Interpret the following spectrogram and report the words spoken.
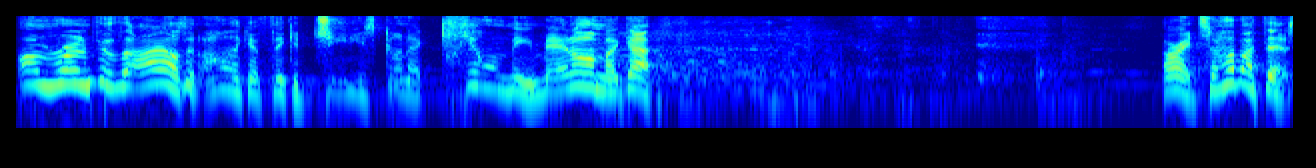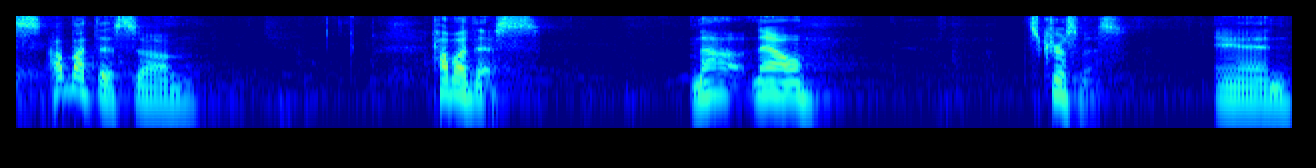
I'm running through the aisles, and all I kept thinking, Jeannie's gonna kill me, man. Oh my God. all right, so how about this? How about this? Um, how about this? Now, now, it's Christmas, and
